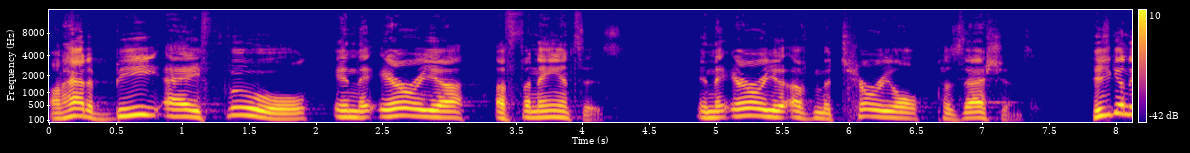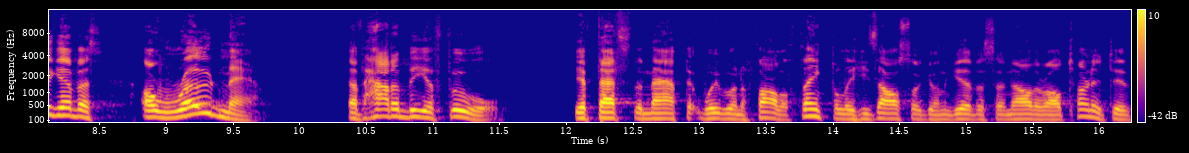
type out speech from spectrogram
on how to be a fool in the area of finances, in the area of material possessions. He's going to give us a roadmap of how to be a fool if that's the map that we want to follow. Thankfully, he's also going to give us another alternative,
